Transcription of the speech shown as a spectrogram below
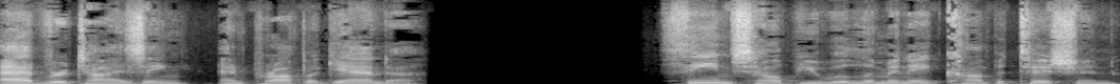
advertising, and propaganda. Themes help you eliminate competition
